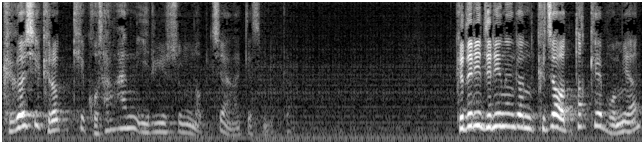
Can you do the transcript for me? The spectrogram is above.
그것이 그렇게 고상한 일일 수는 없지 않았겠습니까? 그들이 드리는 건 그저 어떻게 보면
